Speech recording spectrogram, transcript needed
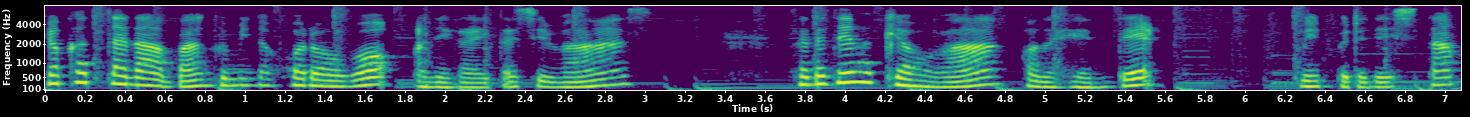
よかったら番組のフォローをお願いいたします。それでは今日はこの辺でメイプルでした。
